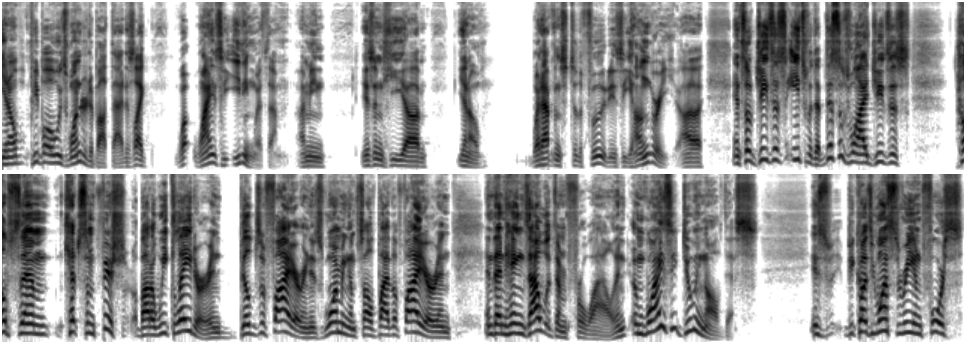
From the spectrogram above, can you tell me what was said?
You know, people always wondered about that. It's like, what, why is he eating with them? I mean, isn't he, um, you know, what happens to the food? Is he hungry? Uh, and so Jesus eats with them. This is why Jesus helps them catch some fish about a week later and builds a fire and is warming himself by the fire and, and then hangs out with them for a while. And, and why is he doing all this? Is because he wants to reinforce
